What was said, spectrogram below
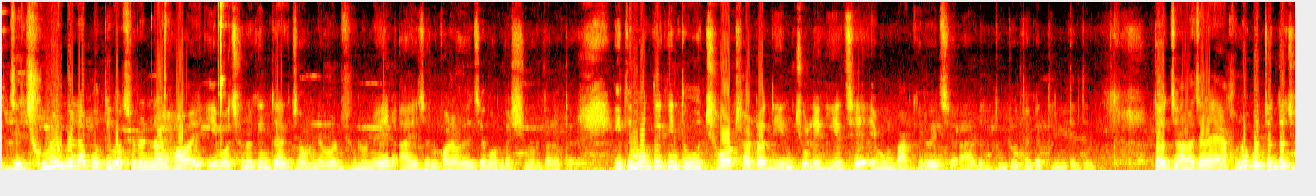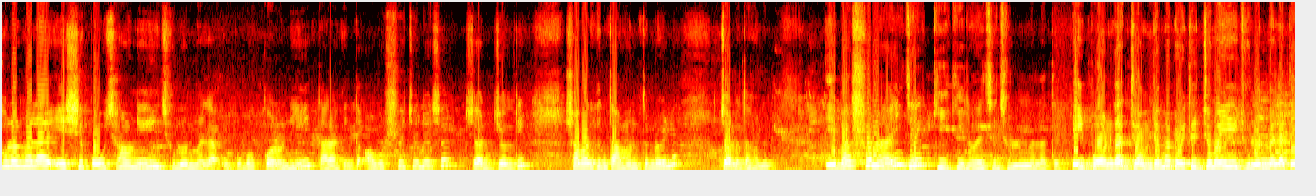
যে ঝুলন মেলা প্রতি বছরের নয় হয় এবছরও কিন্তু এক জমজমট ঝুলনের আয়োজন করা হয়েছে বনগাঁ শিমুলতলাতে ইতিমধ্যে কিন্তু ছ ছটা দিন চলে গিয়েছে এবং বাকি রয়েছে আর দুটো থেকে তিনটে দিন। তো যারা যারা এখনও পর্যন্ত ঝুলন মেলায় এসে পৌঁছাওনি, ঝুলন মেলা উপভোগ করনি, তারা কিন্তু অবশ্যই চলে এসো, চট জলদি। সবার কিন্তু আমন্ত্রণ রইল। চলো তাহলে। এবার শোনাই যে কি কি রয়েছে ঝুলন মেলাতে। এই বনগাঁর জমজমাট ঐতিহ্যময়ী এই ঝুলন মেলাতে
